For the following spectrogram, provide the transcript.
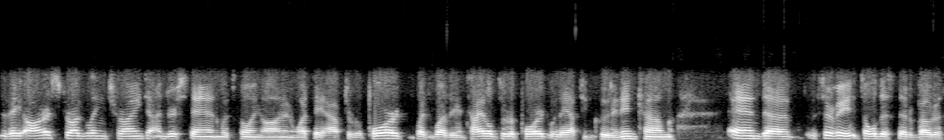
they are struggling trying to understand what's going on and what they have to report, what, what they're entitled to report, what they have to include in income. And uh, the survey told us that about a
